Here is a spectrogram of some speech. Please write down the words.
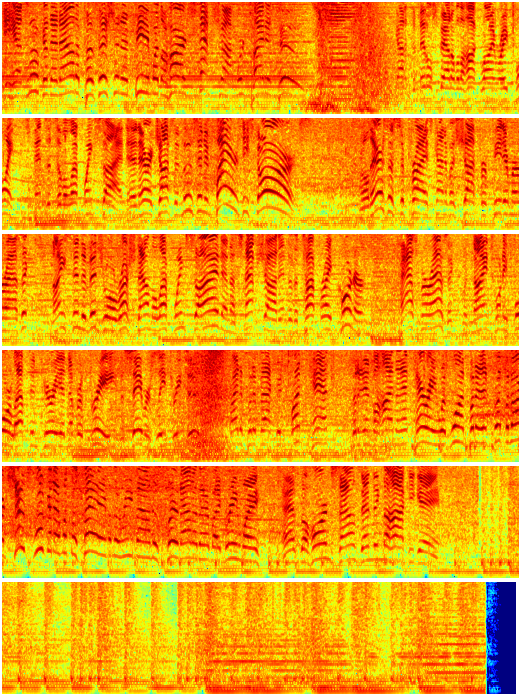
He had Luukkonen out of position and beat him with a hard snapshot. We're tied at two. Got it to Mittelstadt over the Hawk line right point. Spins it to the left wing side. And Erik Johnson moves in and fires. He scores. Well, there's a surprise kind of a shot for Petr Mrazek. Nice individual rush down the left wing side and a snapshot into the top right corner. Past Mrazek with 9.24 left in period number three. The Sabres lead 3 2. Try to put it back in front. Can't. Put it in behind the net. Perry with one. Put it in front. Bedard shoots. Luukkonen with the save. And the rebound is cleared out of there by Greenway as the horn sounds ending the hockey game.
